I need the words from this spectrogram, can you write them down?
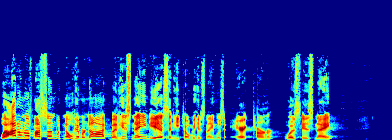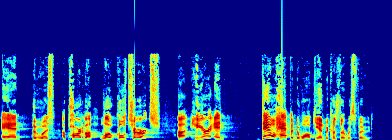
Well, I don't know if my son would know him or not, but his name is, and he told me his name was Eric Turner, was his name, and who was a part of a local church uh, here. And Dale happened to walk in because there was food,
